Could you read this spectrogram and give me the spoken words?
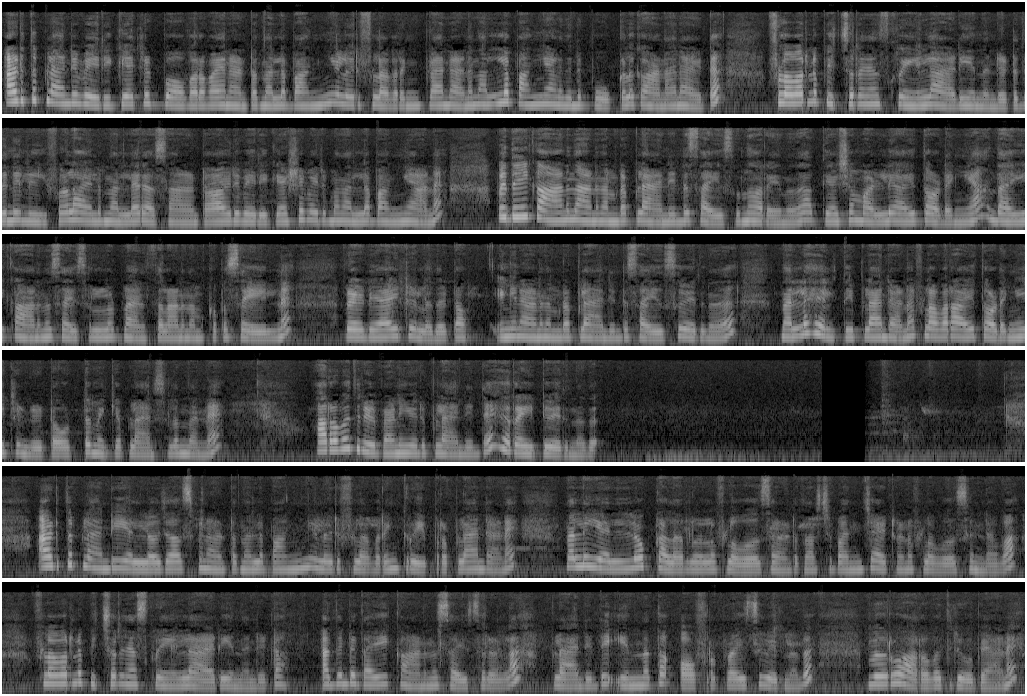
അടുത്ത പ്ലാന്റ് വെരിഗേറ്റഡ് ബോവർ വൈൻ ആണ് കേട്ടോ നല്ല ഭംഗിയുള്ള ഒരു ഫ്ലവറിംഗ് പ്ലാന്റ് ആണ്. നല്ല ഭംഗിയാണ് ഇതിന്റെ പൂക്കൾ കാണാനായിട്ട്. ഫ്ലവറിന്റെ പിക്ചർ ഞാൻ സ്ക്രീനിൽ ആഡ് ചെയ്യുന്നുണ്ട് കേട്ടോ ഇതിന്റെ ലീഫുകളായാലും നല്ല രസമാണ് കേട്ടോ ആ ഒരു വെരിഗേഷൻ വരുമ്പോൾ നല്ല ഭംഗിയാണ്. അപ്പോൾ ഇതേ കാണുന്നതാണ് നമ്മുടെ പ്ലാന്റിന്റെ സൈസ് എന്ന് പറയുന്നത്. അത്യാവശ്യം വള്ളിയായി തുടങ്ങിയ ഇതായി കാണുന്ന സൈസിലുള്ള പ്ലാന്റ്സുകളാണ് നമുക്കിപ്പോൾ സെയിലിന് റെഡി ആയിട്ടുള്ളത് കേട്ടോ ഇങ്ങനെയാണ് നമ്മുടെ പ്ലാന്റിന്റെ സൈസ് വരുന്നത്. നല്ല ഹെൽത്തി പ്ലാന്റ് ആണ്. ഫ്ലവർ ആയി തുടങ്ങിയിട്ടുണ്ട് കേട്ടോ ഒട്ടുമിക്ക പ്ലാന്റ്സിലും തന്നെ. അറുപത് രൂപയാണ് ഈ ഒരു പ്ലാന്റിന്റെ റേറ്റ് വരുന്നത്. അടുത്ത പ്ലാന്റ് യെല്ലോ ജാസ്മിൻ ആട്ടോ നല്ല ഭംഗിയുള്ള ഒരു ഫ്ലവറിങ് ക്രീപ്പർ പ്ലാന്റ് ആണ്. നല്ല യെല്ലോ കളറിലുള്ള ഫ്ലവേഴ്സ് ആണ് കേട്ടോ നിറച്ച് പഞ്ചായിട്ടാണ് ഫ്ലവേഴ്സ് ഉണ്ടാവുക ഫ്ലവറിന്റെ പിക്ചർ ഞാൻ സ്ക്രീനിൽ ആഡ് ചെയ്യുന്നുണ്ട് കേട്ടോ അതിന്റെ തൈ കാണുന്ന സൈസിലുള്ള പ്ലാന്റിന്റെ ഇന്നത്തെ ഓഫർ പ്രൈസ് വരുന്നത് വെറും അറുപത് രൂപയാണ്.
